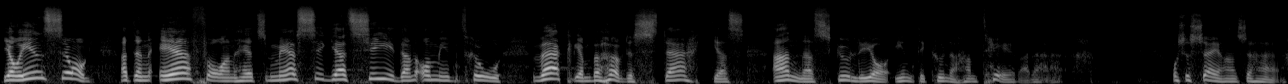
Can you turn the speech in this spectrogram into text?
Jag insåg att den erfarenhetsmässiga sidan av min tro verkligen behövde stärkas, annars skulle jag inte kunna hantera det här. Och så säger han så här.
